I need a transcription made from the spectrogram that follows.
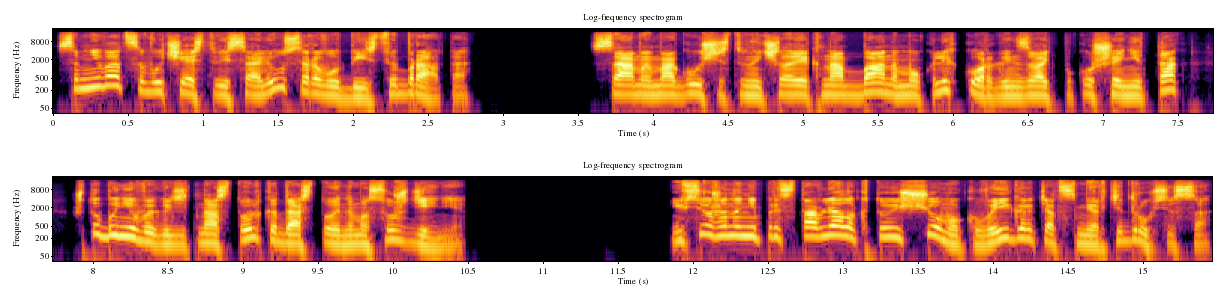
сомневаться в участии Солюсера в убийстве брата. Самый могущественный человек Наббана мог легко организовать покушение так, чтобы не выглядеть настолько достойным осуждения. И все же она не представляла, кто еще мог выиграть от смерти Друсиса.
